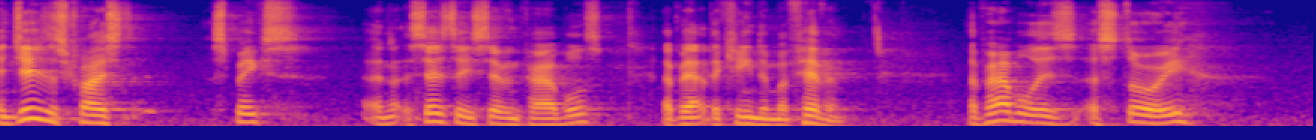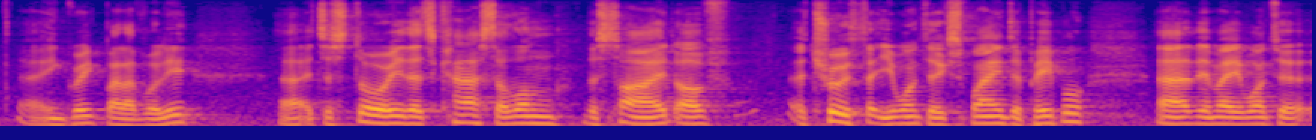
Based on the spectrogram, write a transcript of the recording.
And Jesus Christ speaks and says these seven parables about the kingdom of heaven. The parable is a story, uh, in Greek, paravoli. Uh, it's a story that's cast along the side of a truth that you want to explain to people. Uh, they may want to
